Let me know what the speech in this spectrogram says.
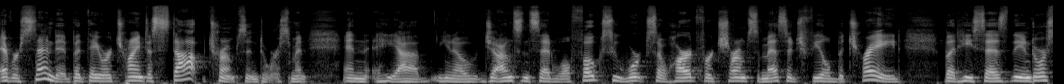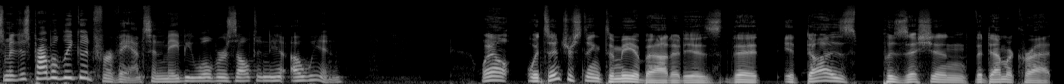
ever send it, but they were trying to stop Trump's endorsement. And he, uh, you know, Johnson said, "Well, folks who worked so hard for Trump's message feel betrayed." But he says the endorsement is probably good for Vance, and maybe will result in a win. Well, what's interesting to me about it is that it does position the Democrat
